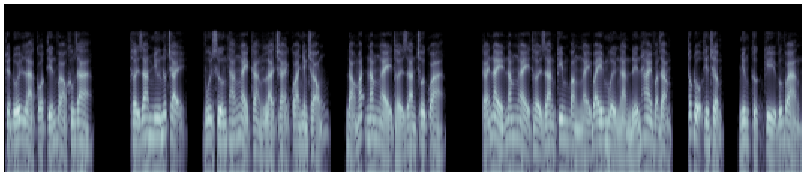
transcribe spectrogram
Tuyệt đối là có tiến vào không ra. Thời gian như nước chảy, vui sướng tháng ngày càng là trải qua nhanh chóng, đảo mắt năm ngày thời gian trôi qua. Cái này năm ngày thời gian kim bằng ngày bay mười ngàn đến hai vạn dặm, tốc độ thiên chậm, nhưng cực kỳ vững vàng.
